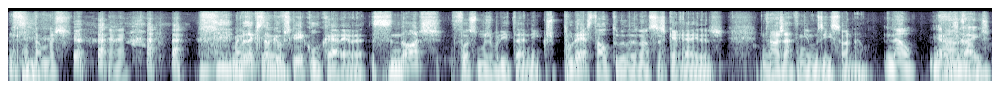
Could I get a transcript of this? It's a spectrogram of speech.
Então, mas. Mas a questão que eu vos queria colocar era, se nós fôssemos britânicos, por esta altura das nossas carreiras, nós já tínhamos isso ou não? Não, éramos Não, reis.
